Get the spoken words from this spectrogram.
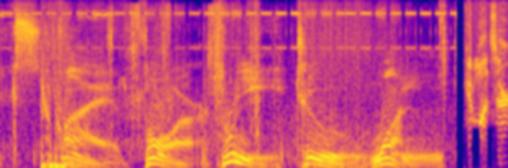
six, five, four, three, two, one. Good one, sir.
